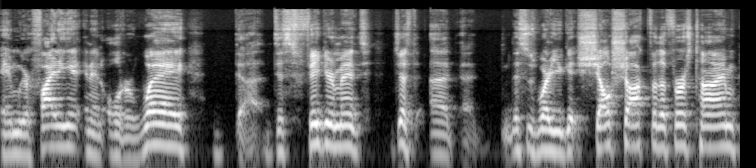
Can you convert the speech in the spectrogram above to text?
and we were fighting it in an older way. Uh, disfigurement, just a, a this is where you get shell shock for the first time,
